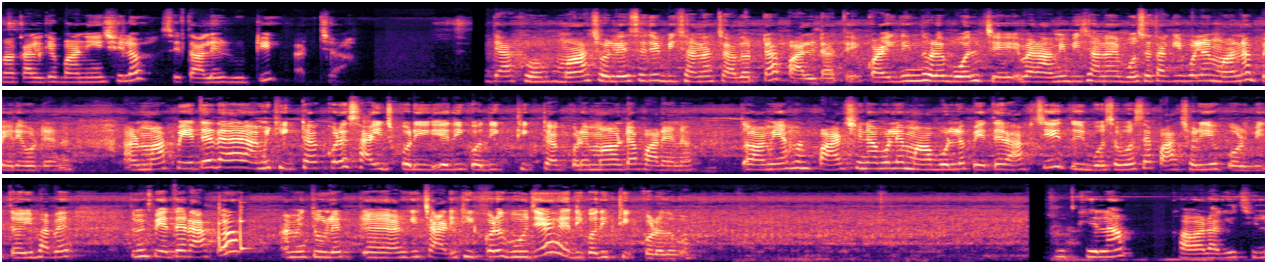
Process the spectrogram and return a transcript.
মা কালকে বানিয়েছিল সেই তালের রুটি আর চা। দেখো, মা চলে এসেছে বিছানার চাদরটা পাল্টাতে। কয়েকদিন ধরে বলছে, এবার আমি বিছানায় বসে থাকি বলে মা না পেরে ওঠে না। আর মা পেতে দেয়, আমি ঠিকঠাক করে সাইজ করি, এদিক ওদিক ঠিকঠাক করে, মা ওটা পারে না। তো আমি এখন পারছি না বলে মা বলল, পেতে রাখছি, তুই বসে বসে পা ছড়িয়ে করবি তো এইভাবে তুমি পেতে রাখো, আমি তুলে আর কি চারি ঠিক করে গুজে এদিক ওদিক ঠিক করে দেবো। খেলাম, খাওয়ার আগে ছিল,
